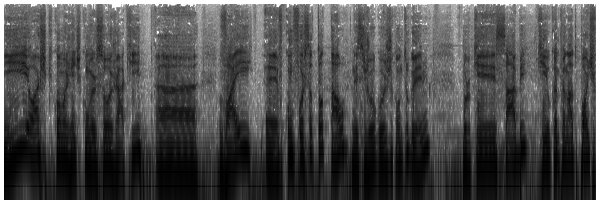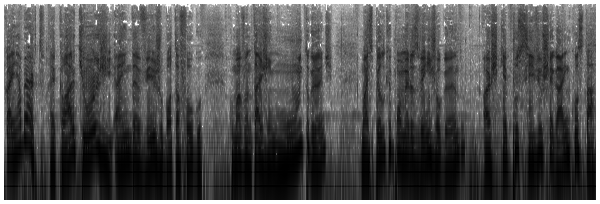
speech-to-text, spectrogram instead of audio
E eu acho que como a gente conversou já aqui, uh, vai é, com força total nesse jogo hoje contra o Grêmio porque sabe que o campeonato pode ficar em aberto. É claro que hoje ainda vejo o Botafogo com uma vantagem muito grande, mas pelo que o Palmeiras vem jogando, acho que é possível chegar a encostar.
